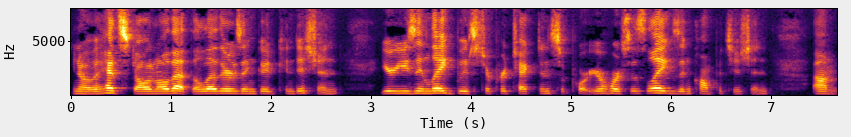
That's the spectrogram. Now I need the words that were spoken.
you know headstall and all that. The leather's in good condition. You're using leg boots to protect and support your horse's legs in competition. Um,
